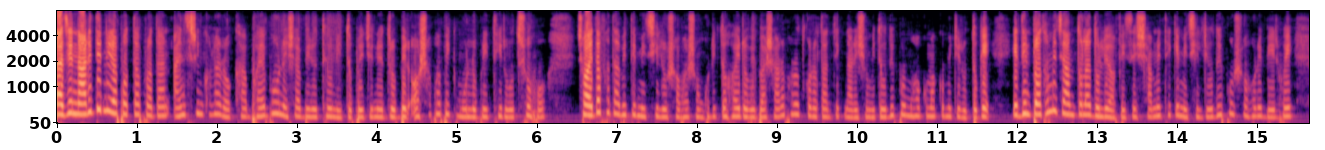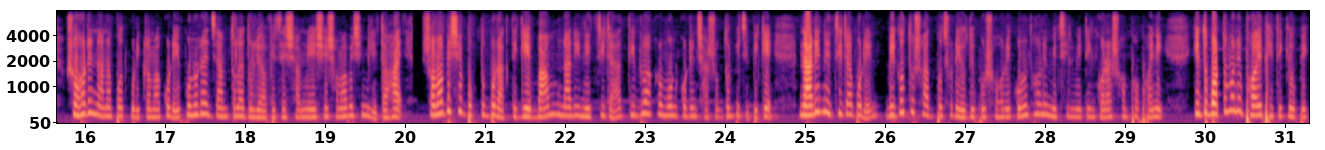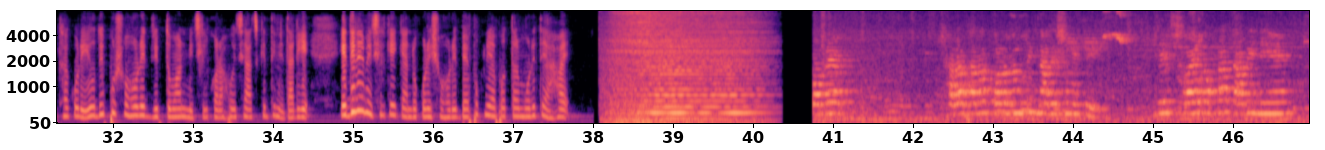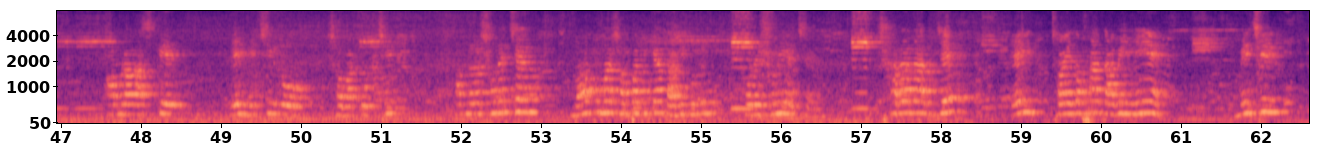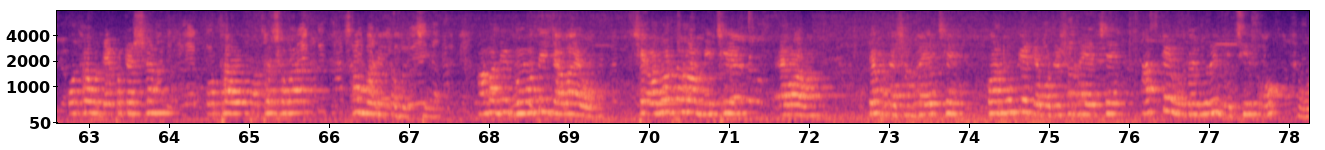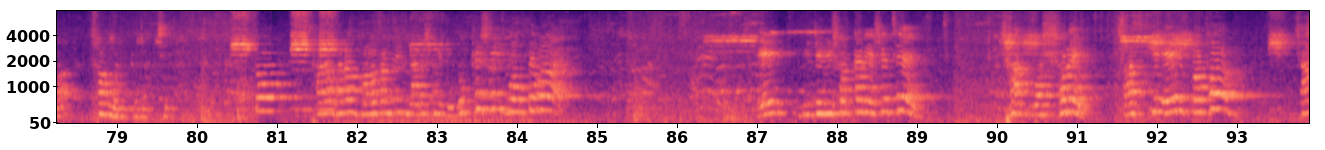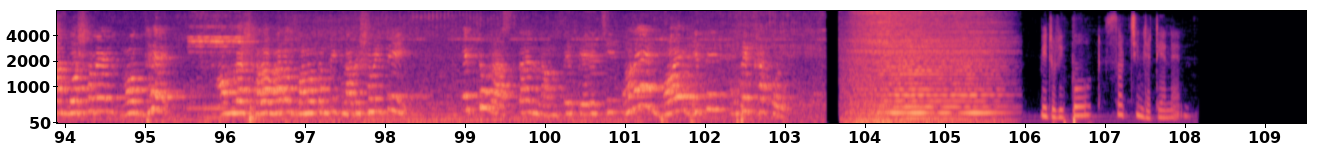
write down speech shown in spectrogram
রাজ্যে নারীদের নিরাপত্তা প্রদান আইন শৃঙ্খলা রক্ষা, ভয়াবহ নেশার বিরুদ্ধে ও নিত্য প্রয়োজনীয় দ্রব্যের অস্বাভাবিক মূল্যবৃদ্ধি রোধ সহ ছয় দফা দাবিতে মিছিল ও সভা সংঘটিত হয় রবিবার সারা ভারত গণতান্ত্রিক নারী সমিতি উদয়পুর মহকুমা কমিটির উদ্যোগে। এদিন প্রথমে জামতলা দলীয় অফিসের সামনে থেকে মিছিলটি উদয়পুর শহরে বের হয়ে শহরের নানা পথ পরিক্রমা করে পুনরায় জামতলা দলীয় অফিসের সামনে এসে সমাবেশে মিলিত হয়। সমাবেশে বক্তব্য রাখতে গিয়ে বাম নারী নেত্রীরা তীব্র আক্রমণ করেন শাসক দল বিজেপিকে। নারী নেত্রীরা বলেন, বিগত সাত বছরে উদয়পুর শহরে কোনো ধরনের মিছিল মিটিং করা সম্ভব হয়নি। কিন্তু বর্তমানে ভয় ভীতিকে উপেক্ষা করে উদয়পুর শহরে দৃপ্তমান মিছিল করা হয়েছে আজকের দিনে দাঁড়িয়ে। এদিনের মিছিলকে কেন্দ্র করে শহরে ব্যাপক নিরাপত্তার মোড়ে দেওয়া হয়। সারা ভারত গণতান্ত্রিক নারী সমিতি যে ছয় দফা দাবি নিয়ে আমরা আজকে এই মিছিল ও সভা করছি, আপনারা শুনেছেন, মহকুমা সম্পাদিকা দাবিগুলো করে শুনিয়েছেন। সারা রাজ্যে এই ছয় দফা দাবি নিয়ে মিছিল, কোথাও ডেপুটেশন, কোথাও পথসভা সংগঠিত হচ্ছে। আমাদের ঘুমতি জেলায়ও সে অমরতম মিছিল এবং ডেপুটেশন হয়েছে, কর্মকে ডেপুটেশন হয়েছে, আজকে উদয়পুরে মিছিল ও সভা সংগঠিত হচ্ছে। তো সারা ভারত গণতান্ত্রিক নারী সমিতি দুঃখের সহিত বলতে হয় এই বিজেপি সরকার এসেছে সাত বৎসরে। আজকে এই প্রথম সাত বছরের মধ্যে আমরা সারা ভারত গণতান্ত্রিক নারী সমিতি একটু রাস্তায় নামতে পেরেছি, অনেক ভয় ভীতি উপেক্ষা করে। Video report, search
